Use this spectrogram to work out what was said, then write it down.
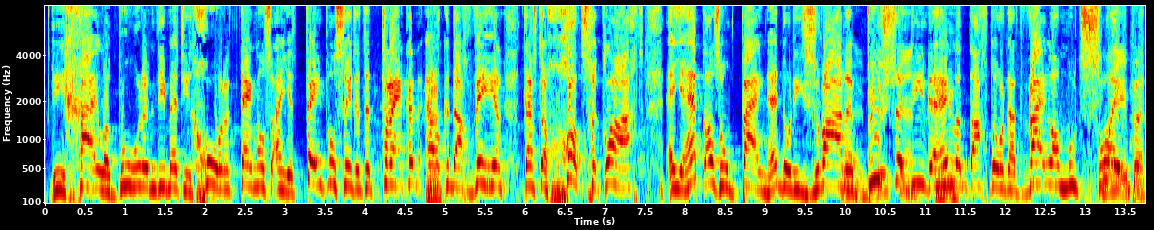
Die geile boeren die met die gore tengels aan je tepels zitten te trekken... elke dag weer, dat is de gods geklaagd. En je hebt al zo'n pijn, hè, door die zware busten... busten. die de hele dag door dat weiland moet slepen.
